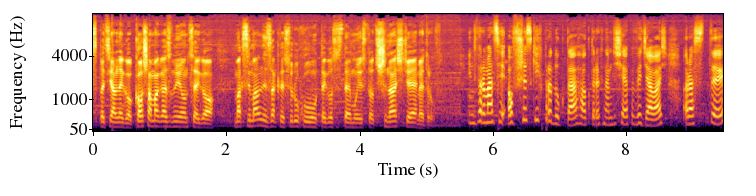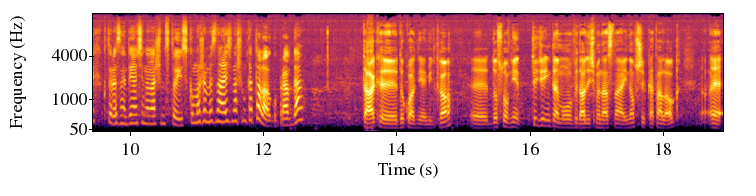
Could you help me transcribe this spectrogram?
specjalnego kosza magazynującego. Maksymalny zakres ruchu tego systemu jest to 13 metrów. Informacje o wszystkich produktach, o których nam dzisiaj opowiedziałaś oraz tych, które znajdują się na naszym stoisku możemy znaleźć w naszym katalogu, prawda? Tak, dokładnie, Milko. E, Dosłownie tydzień temu wydaliśmy nasz najnowszy katalog e,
